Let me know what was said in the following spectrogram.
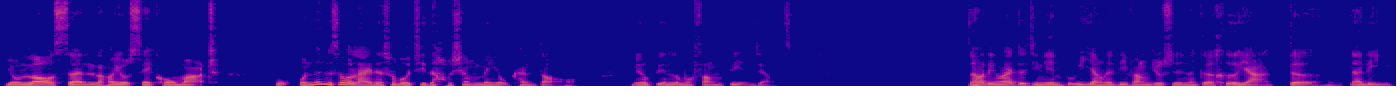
有 Lawson，然后有 Seiko Mart。我我那个时候来的时候，我记得好像没有看到哦，没有变那么方便这样子。然后另外这几年不一样的地方就是那个赫雅的那里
